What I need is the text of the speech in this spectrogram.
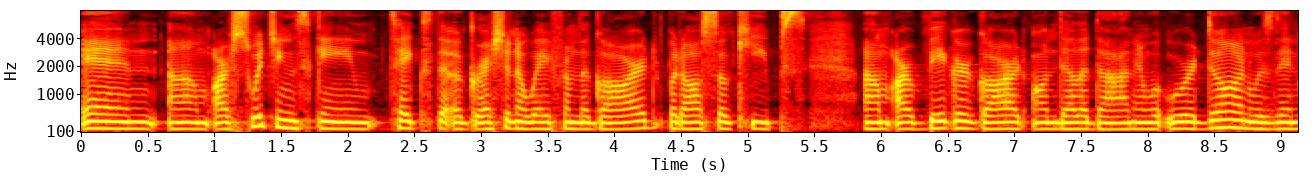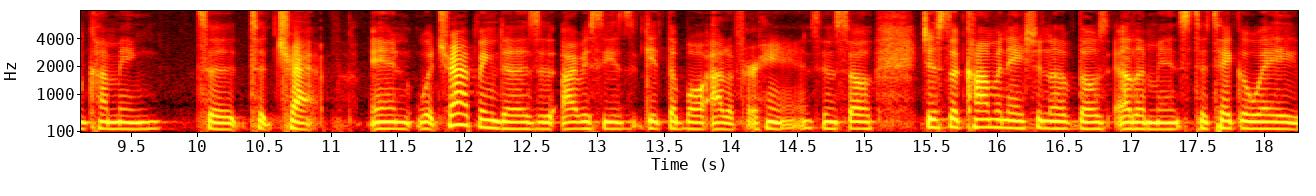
And um, our switching scheme takes the aggression away from the guard, but also keeps um, our bigger guard on Delle Donne. And what we were doing was then coming to, to trap. And what trapping does, is obviously, is get the ball out of her hands. And so, just a combination of those elements to take away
